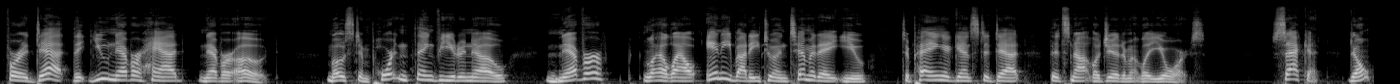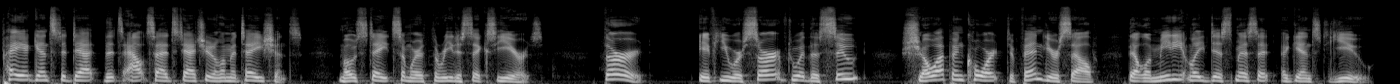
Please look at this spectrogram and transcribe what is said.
for a debt that you never had, never owed. Most important thing for you to know never allow anybody to intimidate you to paying against a debt that's not legitimately yours. Second, don't pay against a debt that's outside statute of limitations. Most states, somewhere three to six years. Third, if you were served with a suit, show up in court, defend yourself. They'll immediately dismiss it against you.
